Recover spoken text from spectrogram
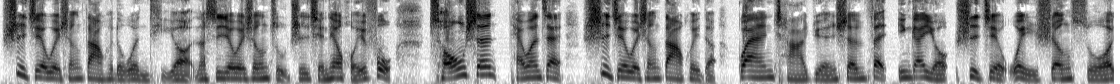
世界卫生大会的问题哦，那世界卫生组织前天回复重申，台湾在世界卫生大会的观察员身份应该由世界卫生所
